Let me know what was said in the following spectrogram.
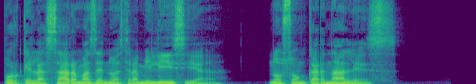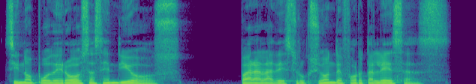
Porque las armas de nuestra milicia no son carnales, sino poderosas en Dios para la destrucción de fortalezas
